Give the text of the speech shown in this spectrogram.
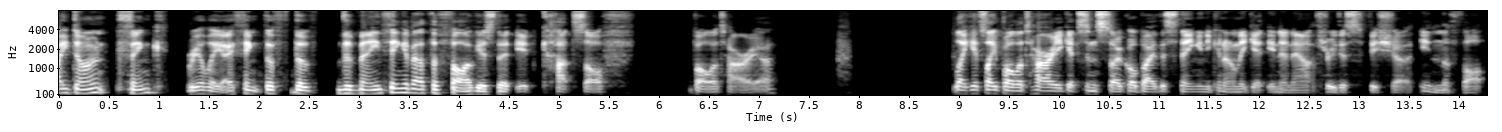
I don't think really. I think the the the main thing about the fog is that it cuts off Boletaria. Like it's like Boletaria gets encircled by this thing, and you can only get in and out through this fissure in the fog.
